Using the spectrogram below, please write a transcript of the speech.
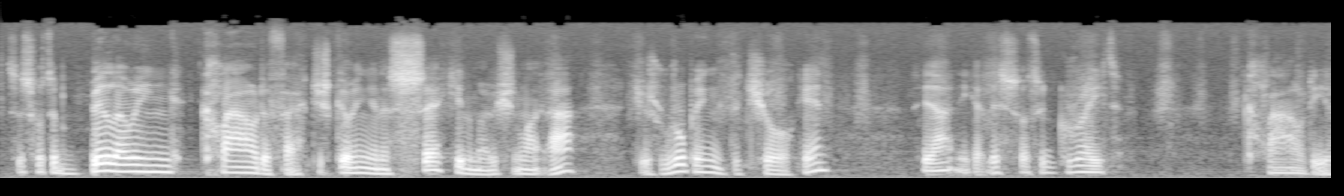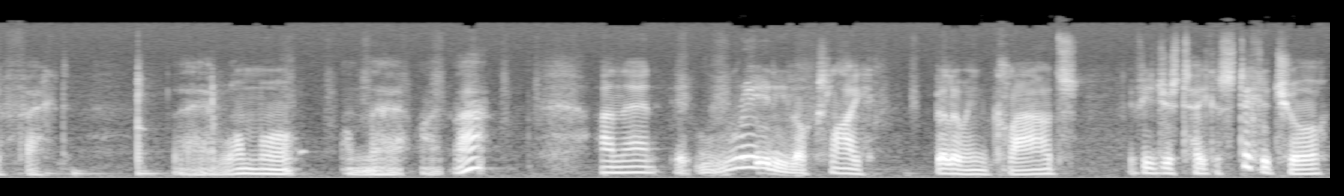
it's a sort of billowing cloud effect, just going in a circular motion like that, just rubbing the chalk in. See that? And you get this sort of great cloudy effect. There, one more on there like that. And then it really looks like billowing clouds if you just take a stick of chalk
